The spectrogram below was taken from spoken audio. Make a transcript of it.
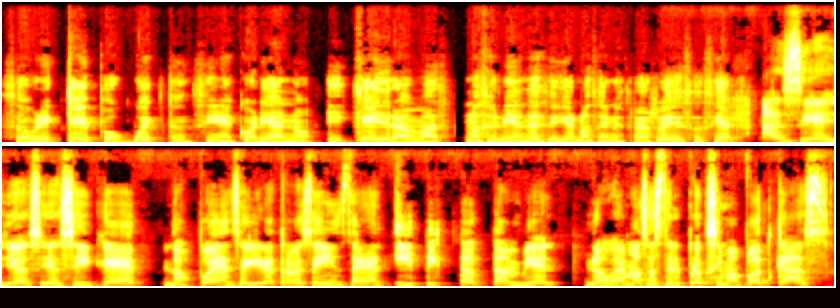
sobre K-pop, webtoon, cine coreano y K-dramas, no se olviden de seguirnos en nuestras redes sociales. Así es, Josie. Así que nos pueden seguir a través de Instagram y TikTok también. Nos vemos hasta el próximo podcast.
